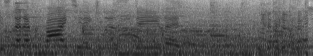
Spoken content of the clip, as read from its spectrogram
instead of fighting each other and stealing.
